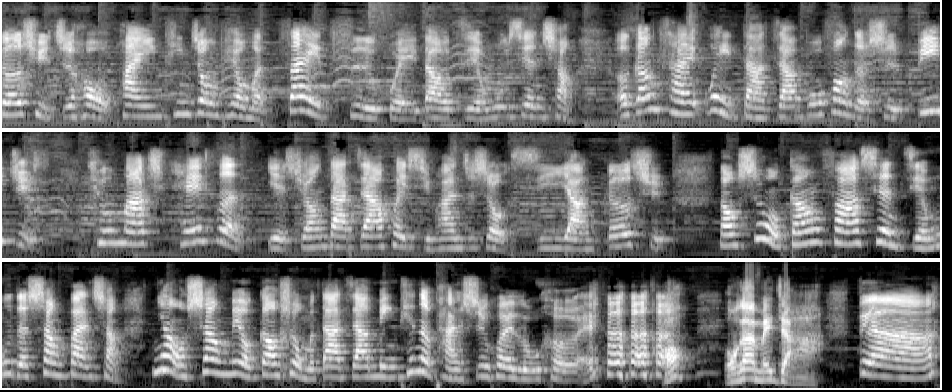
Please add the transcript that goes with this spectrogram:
歌曲之后，欢迎听众朋友们再次回到节目现场。而刚才为大家播放的是 Bee Gees Too Much Heaven，也希望大家会喜欢这首西洋歌曲。老师，我刚发现节目的上半场，你好像没有告诉我们大家明天的盘势会如何、欸？哎，哦，我刚才没讲啊。对啊，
